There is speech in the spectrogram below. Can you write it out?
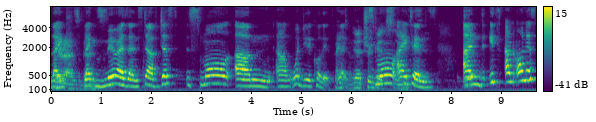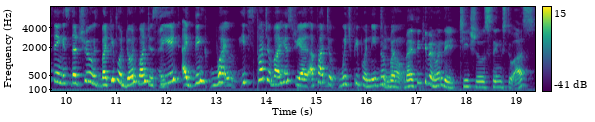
like Mirrors, like guns. mirrors and stuff. Just small um, um what do you call it? Items. Like Yeah, trinkets small and- items and it's an honest thing it's the truth but people don't want to see it i think why it's part of our history a a part of which people need No, to but, know but I think even when they teach those things to us,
